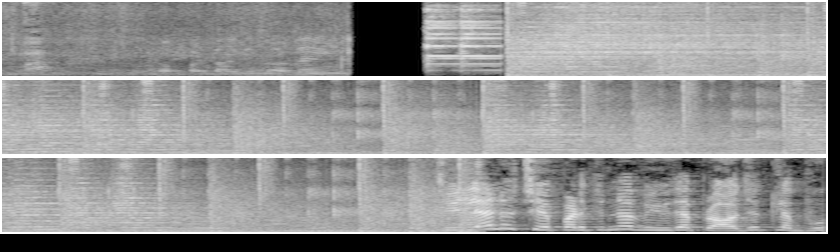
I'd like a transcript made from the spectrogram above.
అమ్మా? చేపడుతున్న వివిధ ప్రాజెక్టుల భూ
